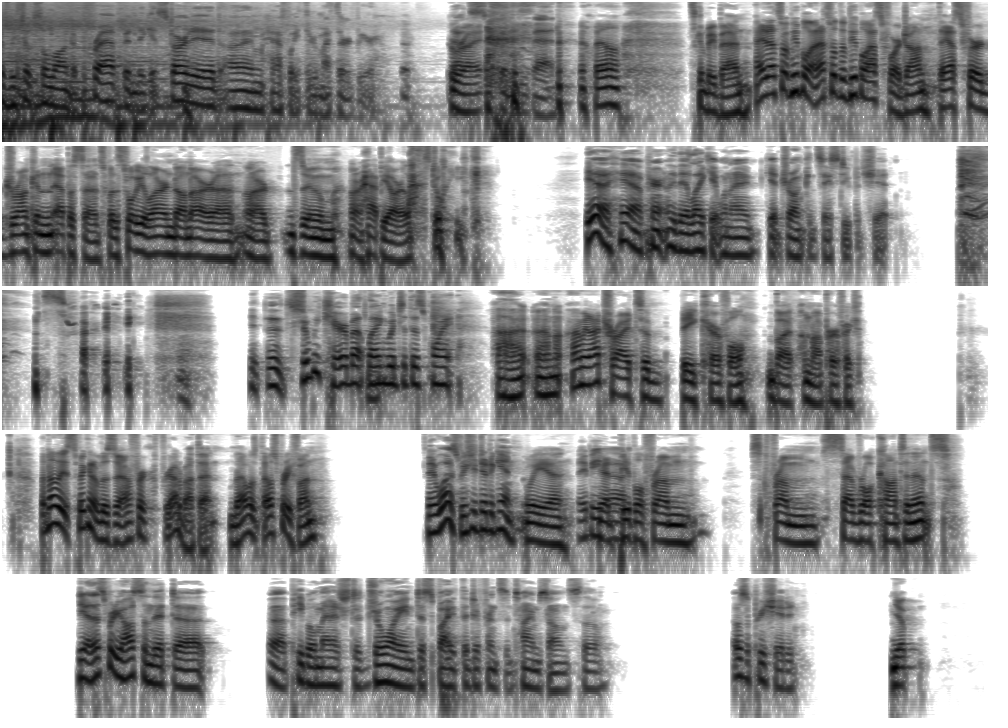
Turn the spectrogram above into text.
because we took so long to prep and to get started, I'm halfway through my third beer. That's Right. going to be bad. well, it's gonna be bad. Hey, that's what people. That's what the people ask for, John. They ask for drunken episodes. But it's what we learned on our uh, on our Zoom on our happy hour last week. yeah, yeah. Apparently, they like it when I get drunk and say stupid shit. Sorry. It- uh, should we care about language at this point? Uh, I mean, I try to be careful, but I'm not perfect. But now that speaking of this, I for- forgot about that. That was that was pretty fun. It was. We should do it again. We uh, Maybe, we had uh, people from from several continents. Yeah, that's pretty awesome that uh, uh, people managed to join despite the difference in time zones. So that was appreciated. Yep.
